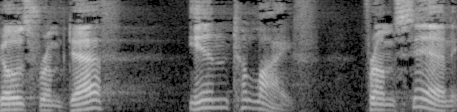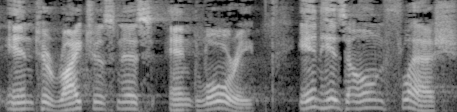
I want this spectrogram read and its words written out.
goes from death into life, from sin into righteousness and glory in his own flesh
